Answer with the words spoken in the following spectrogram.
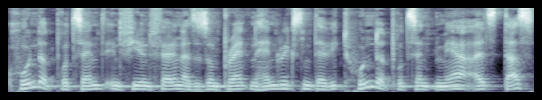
100 Prozent in vielen Fällen. Also so ein Brandon Hendrickson, der wiegt 100 Prozent mehr als das,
